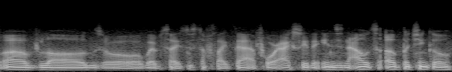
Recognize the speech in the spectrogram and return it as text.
uh, vlogs or websites and stuff like that for actually the ins and outs of pachinko.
